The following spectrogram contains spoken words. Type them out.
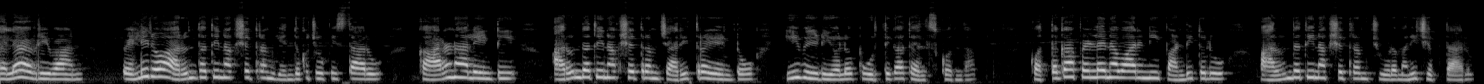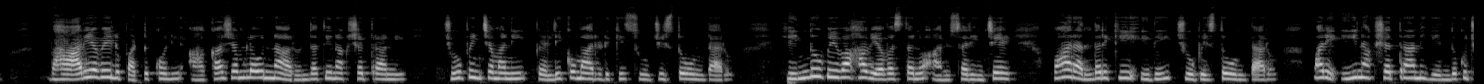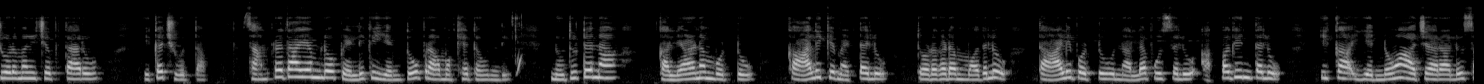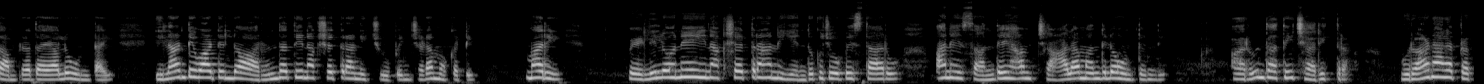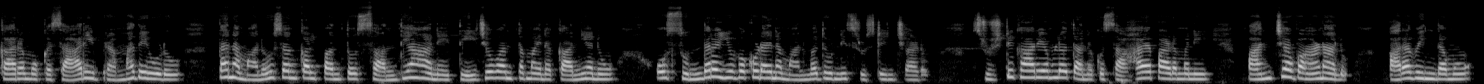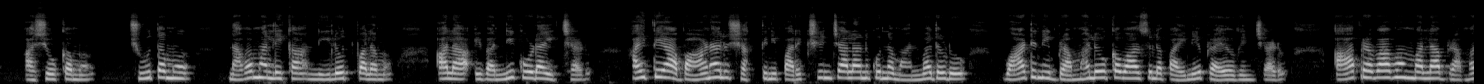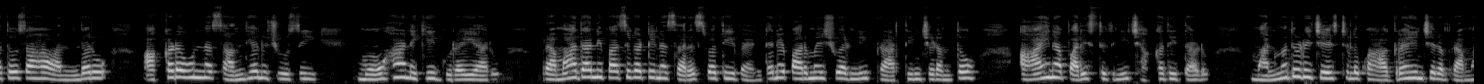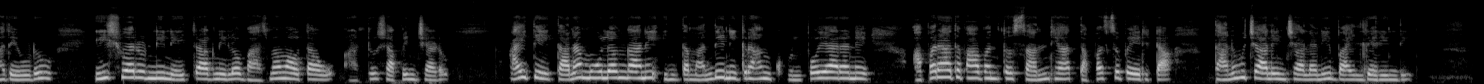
Hello everyone. పెళ్ళిలో అరుంధతి నక్షత్రం ఎందుకు చూపిస్తారు? కారణాలేంటి? అరుంధతి నక్షత్రం చరిత్ర ఏంటో ఈ వీడియోలో పూర్తిగా తెలుసుకుందాం. కొత్తగా పెళ్ళైన వారిని పండితులు అరుంధతి నక్షత్రం చూడమని చెప్తారు. భార్య వేలు పట్టుకొని ఆకాశంలో ఉన్న అరుంధతి నక్షత్రాన్ని చూపించమని పెళ్ళి కుమారుడికి సూచిస్తూ ఉంటారు. హిందూ వివాహ వ్యవస్థను అనుసరించే వారందరికీ ఇది చూపిస్తూ ఉంటారు. మరి ఈ నక్షత్రాన్ని ఎందుకు చూడమని చెప్తారు ఇక చూద్దాం. సాంప్రదాయంలో పెళ్ళికి ఎంతో ప్రాముఖ్యత ఉంది. నుదుటన కళ్యాణం బొట్టు కాలికి మెట్టలు తొడగడం మొదలు తాళిబొట్టు నల్లపూసలు అప్పగింతలు ఇక ఎన్నో ఆచారాలు సాంప్రదాయాలు ఉంటాయి. ఇలాంటి వాటిల్లో అరుంధతి నక్షత్రాన్ని చూపించడం ఒకటి. మరి పెళ్ళిలోనే ఈ నక్షత్రాన్ని ఎందుకు చూపిస్తారు అనే సందేహం చాలామందిలో ఉంటుంది. అరుంధతి చరిత్ర. పురాణాల ప్రకారం ఒకసారి బ్రహ్మదేవుడు తన మనోసంకల్పంతో సంధ్య అనే తేజవంతమైన కన్యను ఓ సుందర యువకుడైన మన్మధుడిని సృష్టించాడు. సృష్టి కార్యంలో తనకు సహాయపడమని పంచబాణాలు అరవిందము అశోకము చూతము నవమల్లిక నీలోత్పలము అలా ఇవన్నీ కూడా ఇచ్చాడు. అయితే ఆ బాణాలు శక్తిని పరీక్షించాలనుకున్న మన్మధుడు వాటిని బ్రహ్మలోకవాసులపైనే ప్రయోగించాడు. ఆ ప్రభావం వల్ల బ్రహ్మతో సహా అందరూ అక్కడ ఉన్న సంధ్యను చూసి మోహానికి గురయ్యారు. ప్రమాదాన్ని పసిగట్టిన సరస్వతి వెంటనే పరమేశ్వరుని ప్రార్థించడంతో ఆయన పరిస్థితిని చక్కదిద్దాడు. మన్మధుడి చేష్టలకు ఆగ్రహించిన బ్రహ్మదేవుడు ఈశ్వరుణ్ణి నేత్రాగ్నిలో భస్మమవుతావు అంటూ శపించాడు. అయితే తన మూలంగానే ఇంతమంది నిగ్రహం కోల్పోయారనే అపరాధ భావంతో సంధ్య తపస్సు పేరిట తనువు చాలించాలని బయలుదేరింది.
